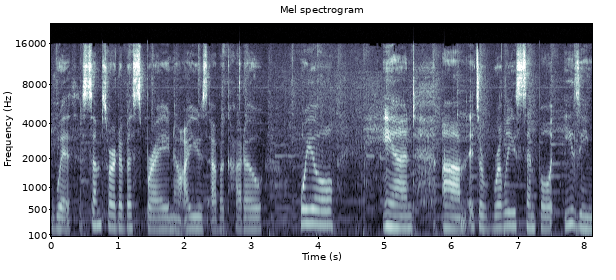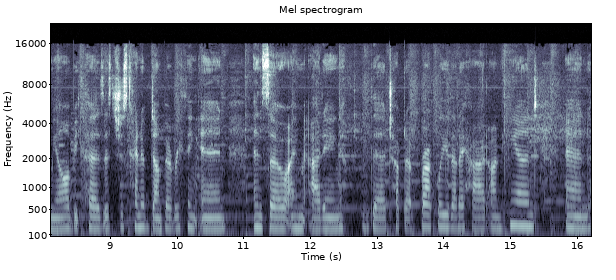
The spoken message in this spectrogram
with some sort of a spray. Now I use avocado oil and um, it's a really simple, easy meal because it's just kind of dump everything in. And so I'm adding the chopped up broccoli that I had on hand and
